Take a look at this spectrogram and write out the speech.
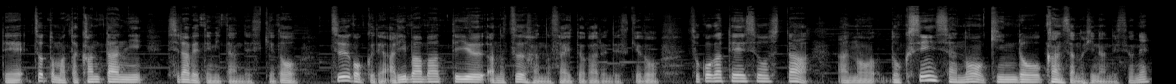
で、ちょっとまた簡単に調べてみたんですけど、中国でアリババっていうあの通販のサイトがあるんですけど、そこが提唱したあの独身者の勤労感謝の日なんですよね。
